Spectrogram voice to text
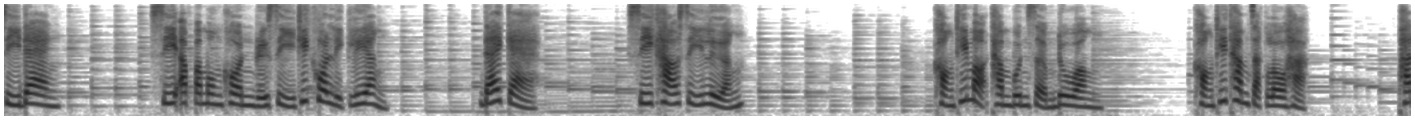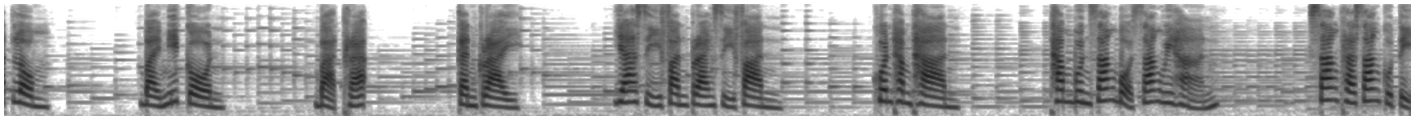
สีแดง สีอัปมงคลหรือสีที่ควรหลีกเลี่ยง ได้แก่ สีขาวสีเหลือง ของที่เหมาะทำบุญเสริมดวง ของที่ทำจากโลหะ พัดลม ใบมีดโกน บาดพระ กันไกรยาสีฟันแปรงสีฟัน ควรทำทาน ทำบุญสร้างโบสถ์สร้างวิหาร สร้างพระสร้างกุฏิ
